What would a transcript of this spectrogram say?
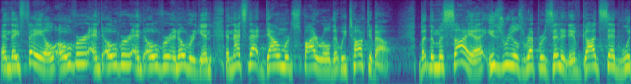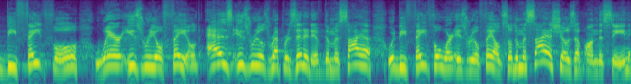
And they fail over and over and over and over again. And that's that downward spiral that we talked about. But the Messiah, Israel's representative, God said would be faithful where Israel failed. As Israel's representative, the Messiah would be faithful where Israel failed. So the Messiah shows up on the scene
